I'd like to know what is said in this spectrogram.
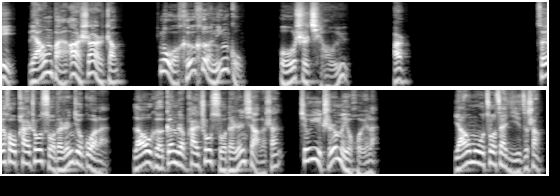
第两百二十二章，洛河鹤宁谷不是巧遇。二，随后派出所的人就过来，老葛跟着派出所的人下了山，就一直没有回来。杨木坐在椅子上，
